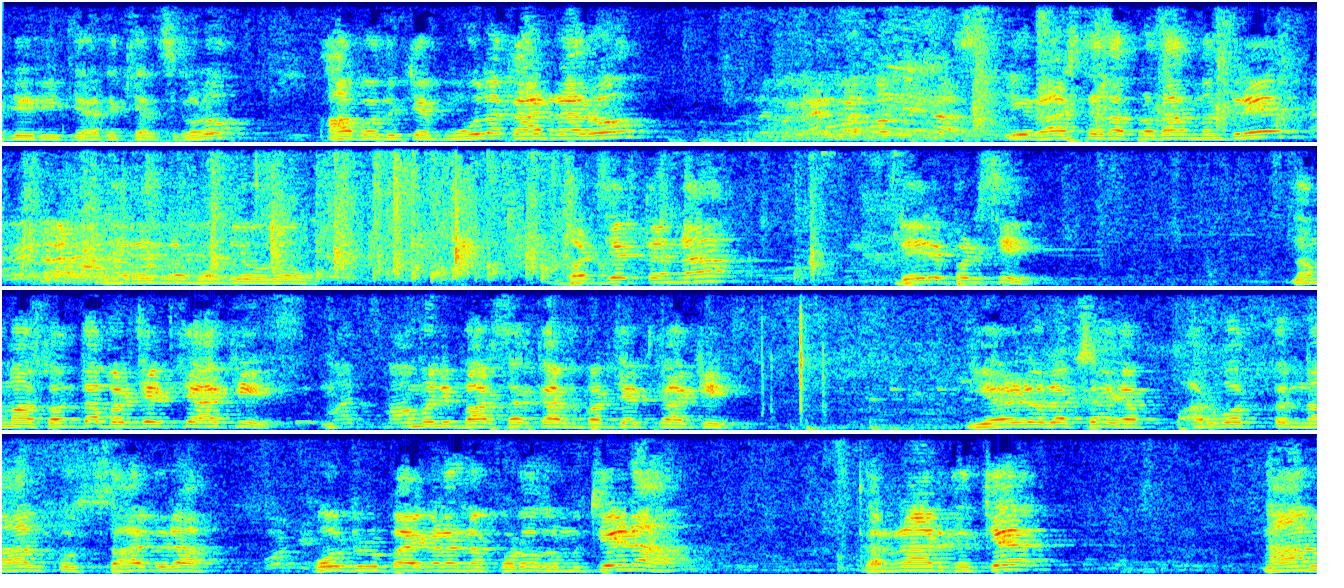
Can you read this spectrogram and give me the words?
ಇದೇ ರೀತಿಯಾದ ಕೆಲಸಗಳು ಆಗೋದಕ್ಕೆ ಮೂಲ ಕಾರಣರಾರು ಈ ರಾಷ್ಟ್ರದ ಪ್ರಧಾನಮಂತ್ರಿ ನರೇಂದ್ರ ಮೋದಿಯವರು ಬಡ್ಜೆಟ್ ಅನ್ನ ಬೇರೆಪಡಿಸಿ ನಮ್ಮ ಸ್ವಂತ ಬಡ್ಜೆಟ್ಗೆ ಹಾಕಿ, ಮಾಮೂಲಿ ಭಾರತ ಸರ್ಕಾರದ ಬಡ್ಜೆಟ್ಗೆ ಹಾಕಿ ಎರಡು ಲಕ್ಷ ಎಪ್ ಅರವತ್ತ ನಾಲ್ಕು ಸಾವಿರ ಕೋಟಿ ರೂಪಾಯಿಗಳನ್ನು ಕೊಡೋದ್ರ ಮುಖೇನ ಕರ್ನಾಟಕಕ್ಕೆ ನಾನು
